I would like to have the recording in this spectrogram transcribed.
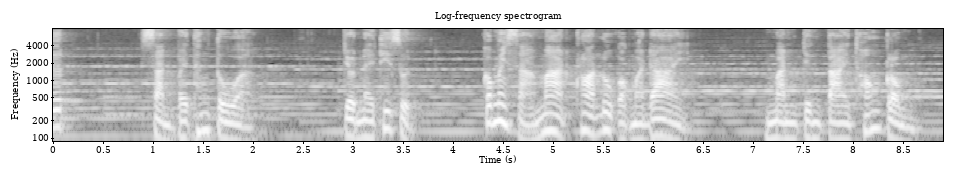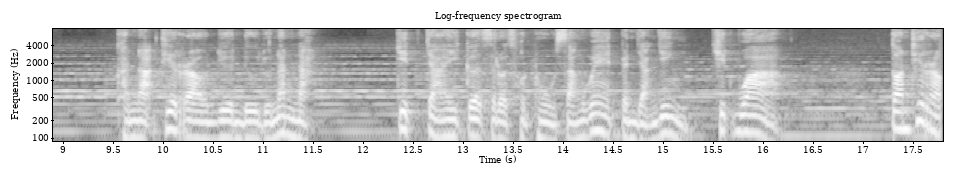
ตึ๊ดสั่นไปทั้งตัว จนในที่สุด ก็ไม่สามารถคลอดลูกออกมาได้ มันจึงตายท้องกลม ขณะที่เรายืนดูอยู่นั่นนะจิตใจเกิดสลดหดหูสังเวชเป็นอย่างยิ่ง คิดว่า ตอนที่เรา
